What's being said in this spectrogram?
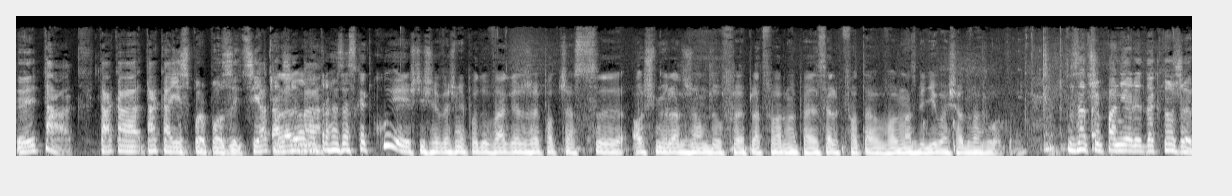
E, Tak, taka, taka jest propozycja. To Ale trzeba... ono trochę zaskakuje, jeśli się weźmie pod uwagę, że podczas y, 8 lat rządów e, Platformy PSL kwota wolna zmieniła się o 2 zł. To znaczy, panie redaktorze,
